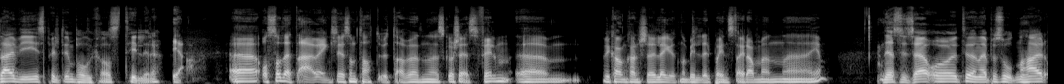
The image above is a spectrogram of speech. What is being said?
Der vi spilte inn podkast tidligere. Ja. Eh, også dette er jo egentlig som tatt ut av en Scorsese-film. Um, vi kan kanskje legge ut noen bilder på Instagrammen, uh, Jim? Det syns jeg. Og til denne episoden her,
